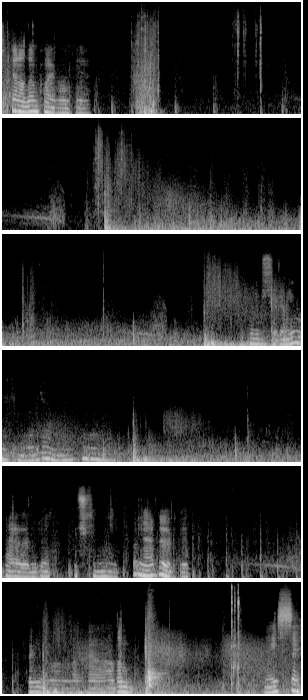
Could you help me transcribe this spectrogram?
cidden adam kayboldu ya. Böyle bir sürüneyim bakayım orada mı? Ha öldü. Üç kim öldü? Nerede öldü? Öldü vallahi ya adam Neyse.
